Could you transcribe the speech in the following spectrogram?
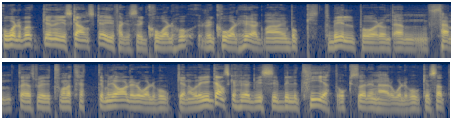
orderboken i Skanska är ju faktiskt rekord, rekordhög. Man har ju book-to-bill på runt 1,15. Jag tror det är 230 miljarder i orderboken och det är ganska hög visibilitet också i den här orderboken. Så att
